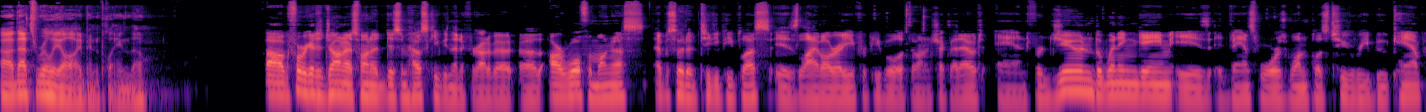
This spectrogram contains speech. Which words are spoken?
Uh, that's really all I've been playing though. Uh, before we get to Jon, I just want to do some housekeeping that I forgot about. Uh, our Wolf Among Us episode of TDP Plus is live already for people if they want to check that out. And for June, the winning game is Advance Wars 1 plus 2 Reboot Camp.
